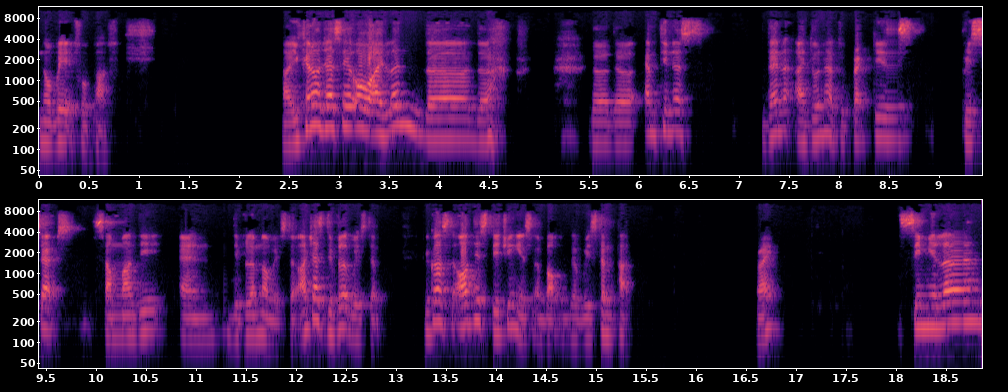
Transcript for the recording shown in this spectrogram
Noble Eightfold Path. Uh, you cannot just say, oh, I learned the, the, the, the emptiness, then I don't have to practice precepts, samadhi, and development wisdom. I just develop wisdom because all this teaching is about the wisdom part, right? Similar,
